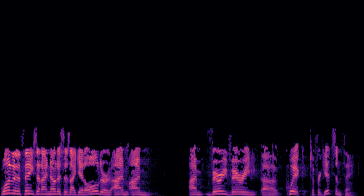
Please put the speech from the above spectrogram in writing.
One of the things that I notice as I get older, I'm I'm I'm very very uh, quick to forget some things.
